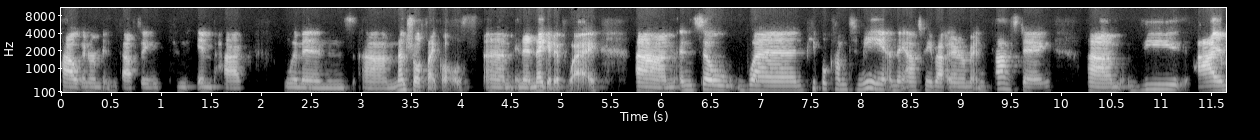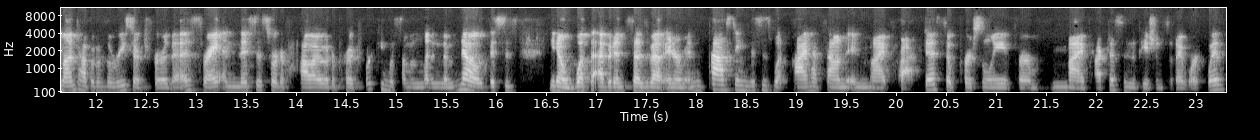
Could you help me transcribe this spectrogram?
how intermittent fasting can impact women's um, menstrual cycles um, in a negative way. Um, and so when people come to me and they ask me about intermittent fasting, um, the i'm on top of the research for this right? And this is sort of how i would approach working with someone letting them know this is you know what the evidence says about intermittent fasting. This is what i have found in my practice. So personally for my practice and the patients that i work with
